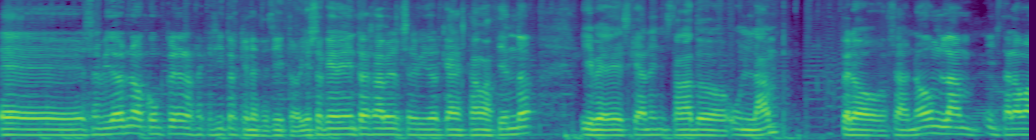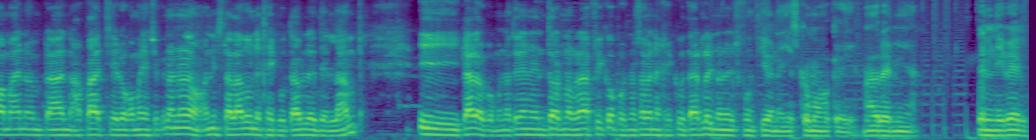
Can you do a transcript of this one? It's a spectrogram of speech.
eh, el servidor no cumple los requisitos que necesito. Y eso que entras a ver el servidor que han estado haciendo y ves que han instalado un LAMP, pero, o sea, no un LAMP instalado a mano en plan Apache, luego No, no, no, han instalado un ejecutable del LAMP. Y claro, como no tienen entorno gráfico, pues no saben ejecutarlo y no les funciona. Y es como, ok, madre mía, el nivel.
